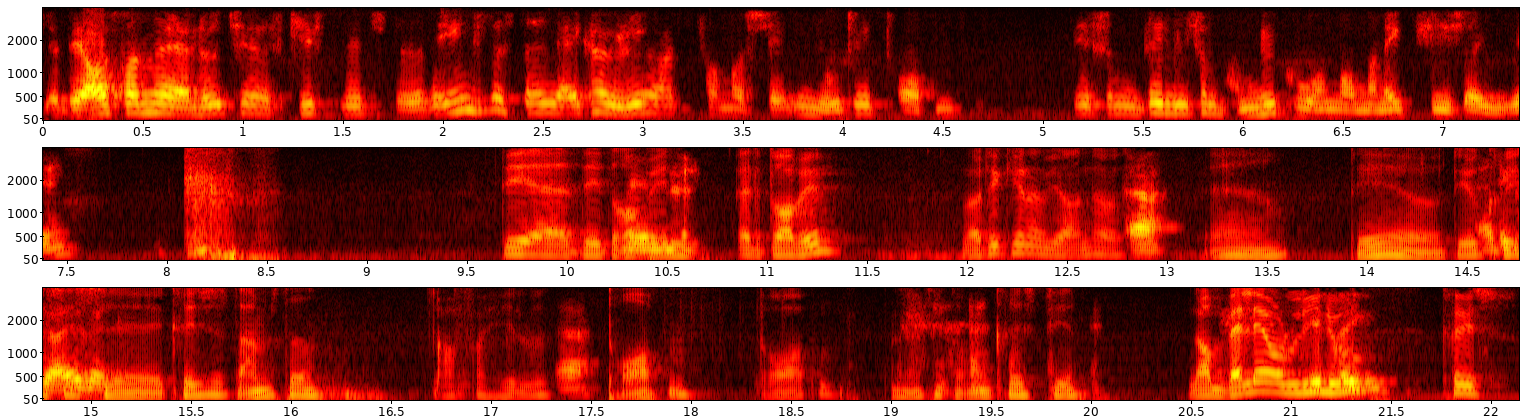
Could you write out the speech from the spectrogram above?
ja, det er også sådan, at jeg er nødt til at skifte lidt sted. Det eneste sted, jeg ikke har ødelagt for mig selv endnu, det er droppen. Det er, sådan, det er ligesom hundekuren, hvor man ikke tisser i, ikke? Det er, det er drop Men, ind. øh, Er det drop ind? Nå, det kender vi andre også. Ja. Ja, ja. Det er jo, det er jo Ja, Chris' øh, Chris' stamsted. Nå, for helvede. Ja. Droppen. Droppen. Ja, det kommer Chris til. Nå, men hvad laver du lige nu. Chris?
